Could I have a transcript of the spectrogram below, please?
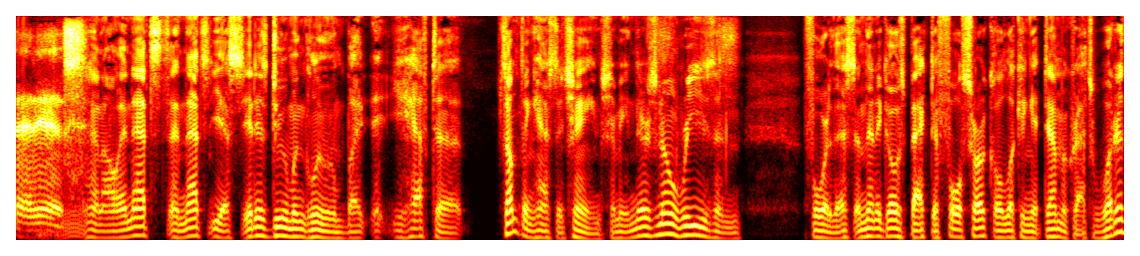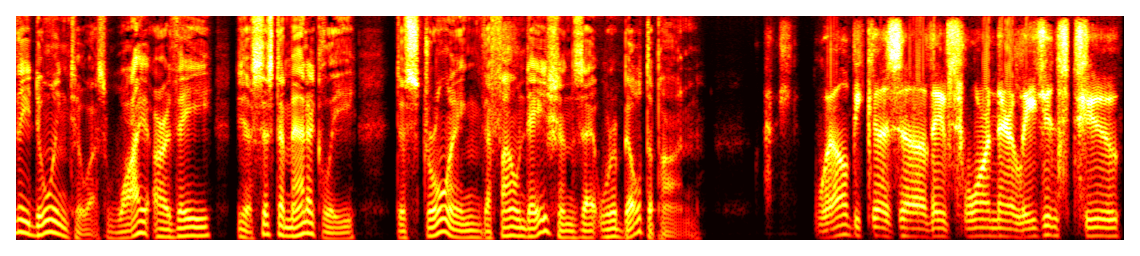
That is, you know, and that's and that's yes, it is doom and gloom, but it, you have to something has to change. I mean, there's no reason for this, and then it goes back to full circle, looking at Democrats. What are they doing to us? Why are they you know, systematically destroying the foundations that we're built upon? Well, because uh, they've sworn their allegiance to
